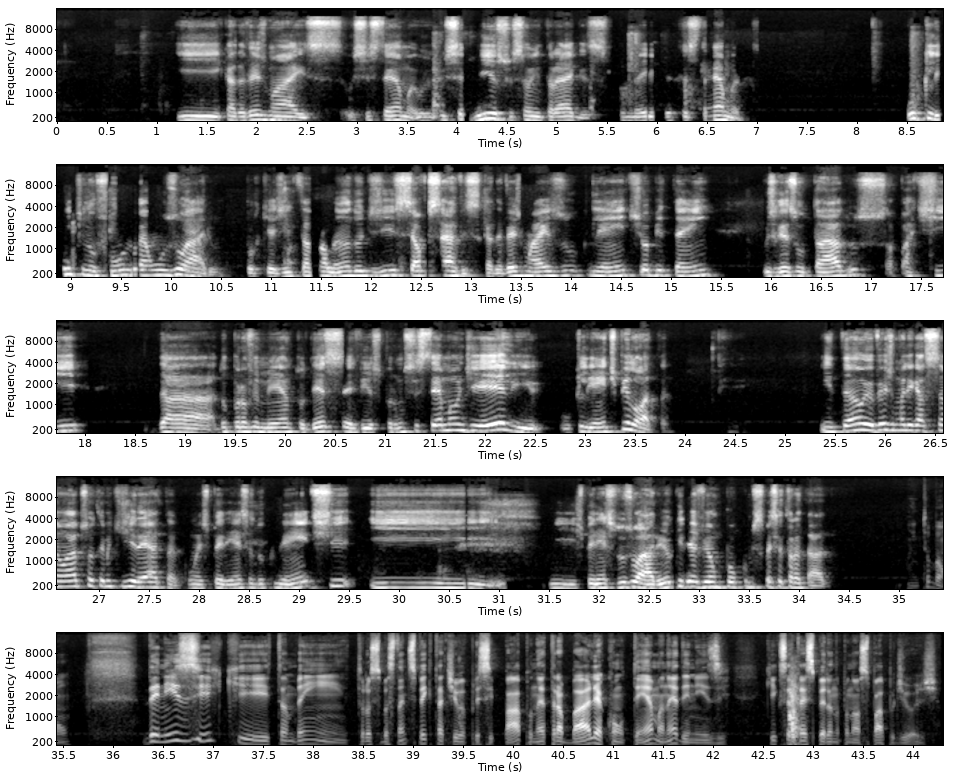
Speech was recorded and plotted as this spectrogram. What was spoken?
e cada vez mais os sistemas, os serviços são entregues por meio de sistemas, o cliente, no fundo, é um usuário, porque a gente está falando de self-service. Cada vez mais o cliente obtém os resultados a partir da, do provimento desse serviço por um sistema onde ele, o cliente, pilota. Então, eu vejo uma ligação absolutamente direta com a experiência do cliente e, e experiência do usuário. Eu queria ver um pouco como isso vai ser tratado. Muito bom. Denise, que também trouxe bastante expectativa para esse papo, né? Trabalha com o tema, né, Denise? O que, que você está esperando para o nosso papo de hoje?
